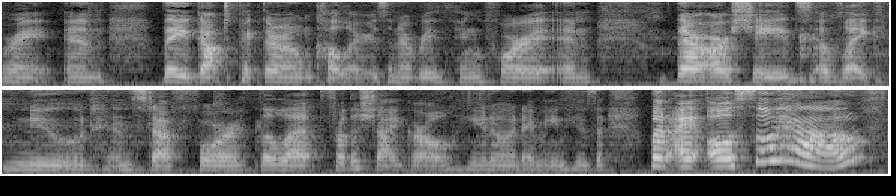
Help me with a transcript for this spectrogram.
right? And they got to pick their own colors and everything for it. And there are shades of like nude and stuff for the let for the shy girl. You know what I mean? Who's a, but I also have,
